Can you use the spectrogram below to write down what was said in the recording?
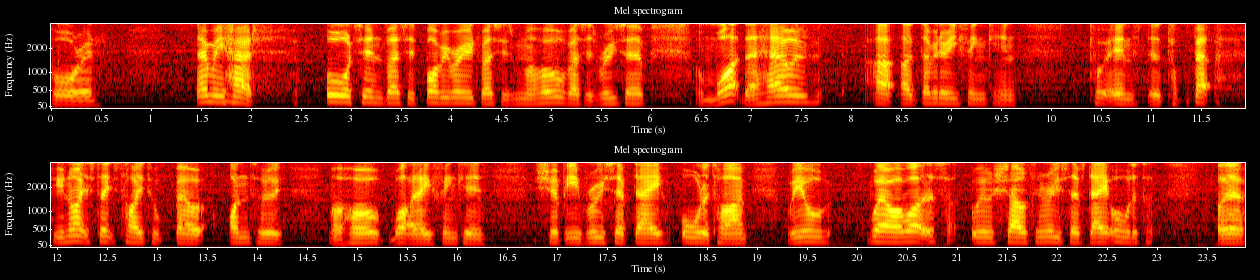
boring. Then we had Orton versus Bobby Roode versus Mahal versus Rusev, and what the hell are, are WWE thinking? Putting the top bet, United States title belt onto Mahal. What are they thinking? Should be Rusev Day all the time. We all, where I was, we were shouting Rusev Day all the time. Uh,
